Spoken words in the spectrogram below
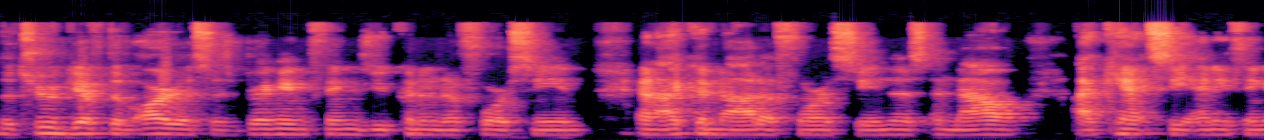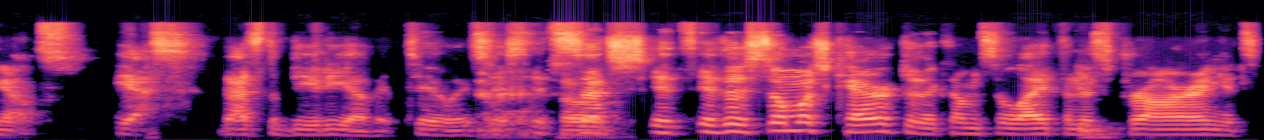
the true gift of artists is bringing things you couldn't have foreseen, and I could not have foreseen this, and now I can't see anything else. Yes, that's the beauty of it too. It's just it's so- such it's it, there's so much character that comes to life in this drawing. It's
